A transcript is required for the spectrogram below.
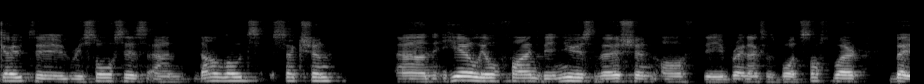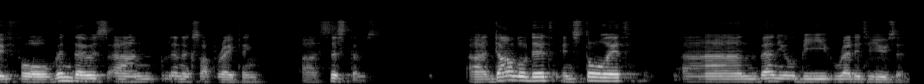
go to resources and downloads section. And here you'll find the newest version of the BrainAccess Board software, both for Windows and Linux operating uh, systems. Uh, download it, install it, and then you'll be ready to use it.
